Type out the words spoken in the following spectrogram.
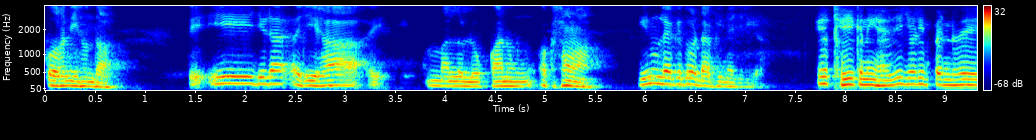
ਕੁਝ ਨਹੀਂ ਹੁੰਦਾ। ਤੇ ਇਹ ਜਿਹੜਾ ਅਜਿਹਾ ਮੰਨ ਲਓ ਲੋਕਾਂ ਨੂੰ ਉਕਸਾਉਣਾ ਇਹਨੂੰ ਲੈ ਕੇ ਤੁਹਾਡਾ ਕੀ ਨਜ਼ਰੀਆ? ਇਹ ਠੀਕ ਨਹੀਂ ਹੈ ਜੀ। ਜਿਹੜੀ ਪਿੰਡ ਦੇ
